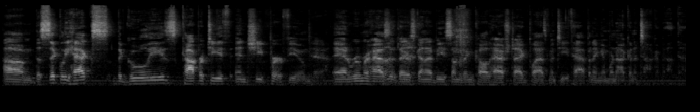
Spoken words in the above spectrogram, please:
um, the Sickly Hex, the Ghoulies, Copper Teeth, and Cheap Perfume. Yeah. And rumor has it there's gonna be something called hashtag Plasma Teeth happening, and we're not gonna talk about that.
